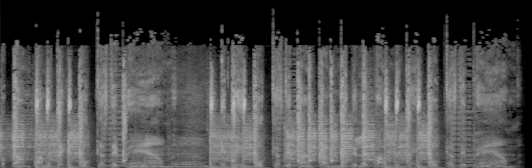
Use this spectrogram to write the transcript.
Pam Pam Pam. Este es el podcast de Pam. Este es el podcast de Pam Pam. Métele Pam, este es el podcast de Pam.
